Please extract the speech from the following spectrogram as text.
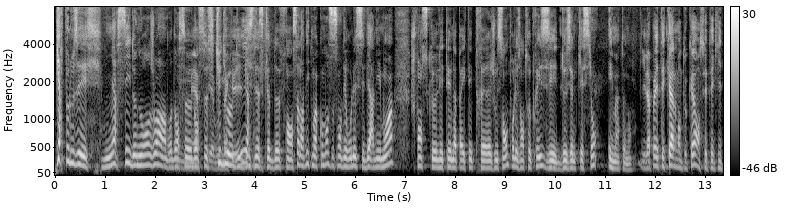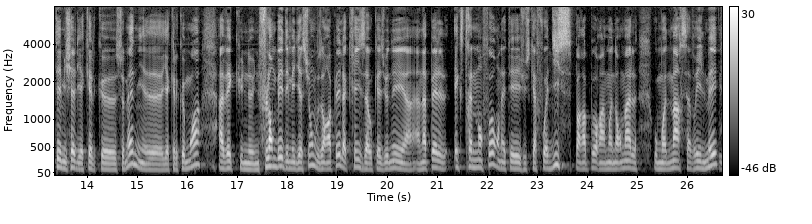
Pierre Pelouzet, merci de nous rejoindre dans ce, dans ce studio du Business Club de France. Alors dites-moi comment se sont déroulés ces derniers mois? Je pense que l'été n'a pas été très réjouissant pour les entreprises. Et deuxième question, et maintenant Il n'a pas été calme en tout cas. On s'était quitté, Michel, il y a quelques semaines, il y a quelques mois, avec une, flambée des médiations. Vous en rappelez, la crise a occasionné un, appel extrêmement fort. On a été jusqu'à x10 par rapport à un mois normal au mois de mars, avril, mai. Mhm.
